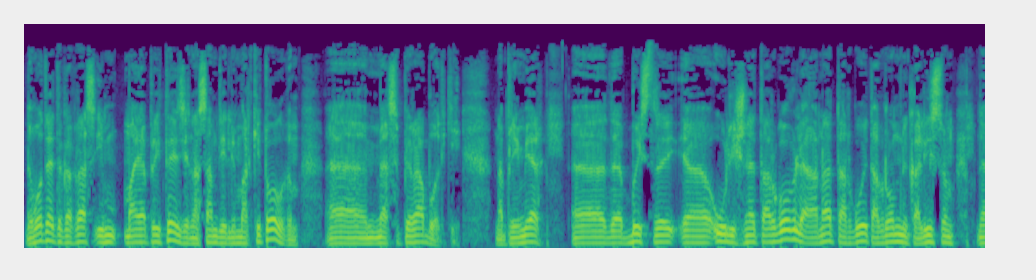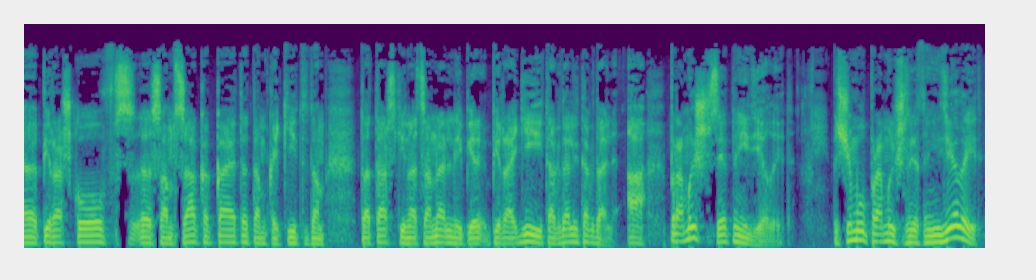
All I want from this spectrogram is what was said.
Да вот это как раз и моя претензия, на самом деле, маркетологам э, мясопереработки. Например, э, быстрая э, уличная торговля, она торгует огромным количеством э, пирожков, э, самса какая-то, там какие-то там татарские национальные пироги и так далее, и так далее. А Промышленность это не делает. Почему промышленность это не делает?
